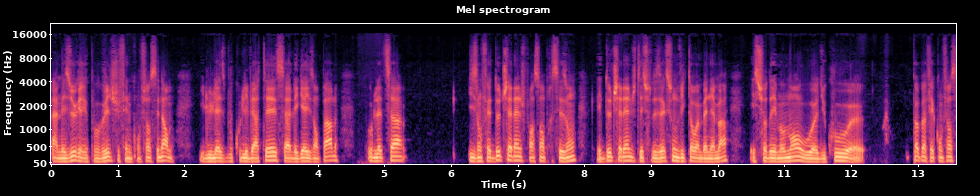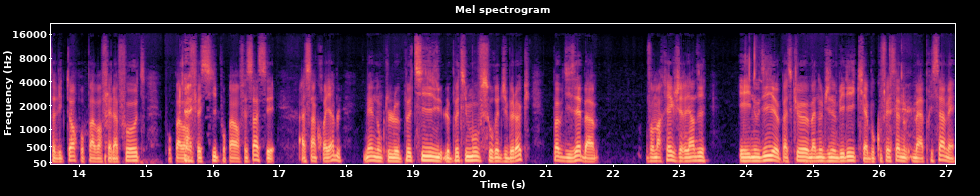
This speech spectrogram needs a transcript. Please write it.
à mes yeux, Greg Popovich lui fait une confiance énorme. Il lui laisse beaucoup de liberté, ça, les gars, ils en parlent. Au-delà de ça, ils ont fait deux challenges pour l'instant en pré-saison. Les deux challenges étaient sur des actions de Victor Wembanyama et sur des moments où, euh, du coup, euh, Pop a fait confiance à Victor pour pas avoir fait la faute, pour pas avoir fait ci, pour pas avoir fait ça. C'est assez incroyable même donc le petit, le petit move sous Reggie Bullock, Pop disait, bah, vous remarquerez que j'ai rien dit. Et il nous dit, parce que Manu Ginobili, qui a beaucoup fait ça, m'a appris ça, mais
